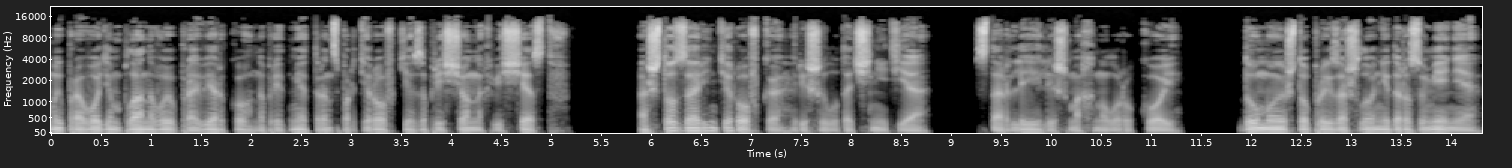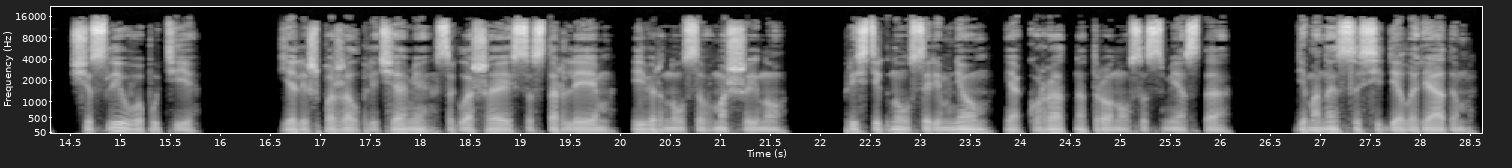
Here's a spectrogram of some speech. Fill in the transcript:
Мы проводим плановую проверку на предмет транспортировки запрещенных веществ». «А что за ориентировка?» — решил уточнить я. Старлей лишь махнул рукой. «Думаю, что произошло недоразумение. Счастливого пути!» Я лишь пожал плечами, соглашаясь со Старлеем, и вернулся в машину. Пристегнулся ремнем и аккуратно тронулся с места. Демонесса сидела рядом,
